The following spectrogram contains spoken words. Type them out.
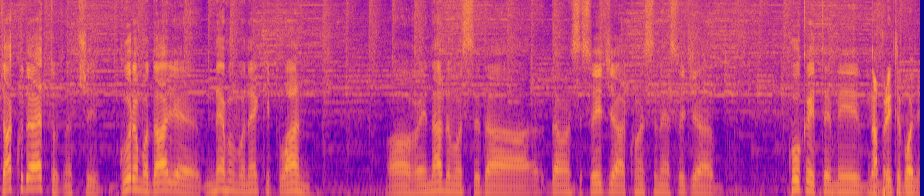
tako da eto, znači, guramo dalje, nemamo neki plan, Ove, nadamo se da, da vam se sviđa, ako vam se ne sviđa, kukajte mi, Napravite bolje.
